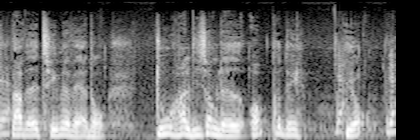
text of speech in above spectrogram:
Ja. Der har været et tema hvert år. Du har ligesom lavet om på det ja. i år. Ja.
